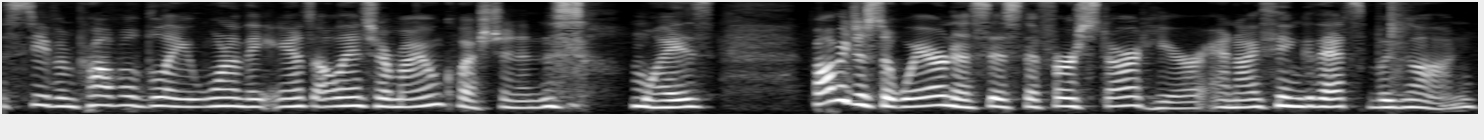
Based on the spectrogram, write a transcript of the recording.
Stephen, probably one of the answers, I'll answer my own question in some ways probably just awareness is the first start here, and I think that's begun.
